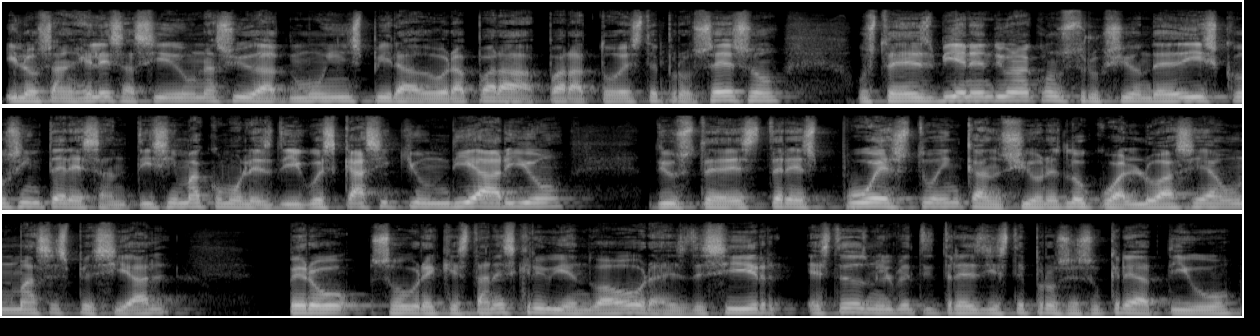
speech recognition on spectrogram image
y Los Ángeles ha sido una ciudad muy inspiradora para, para todo este proceso. Ustedes vienen de una construcción de discos interesantísima, como les digo, es casi que un diario de ustedes tres puesto en canciones, lo cual lo hace aún más especial. Pero sobre qué están escribiendo ahora, es decir, este 2023 y este proceso creativo,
